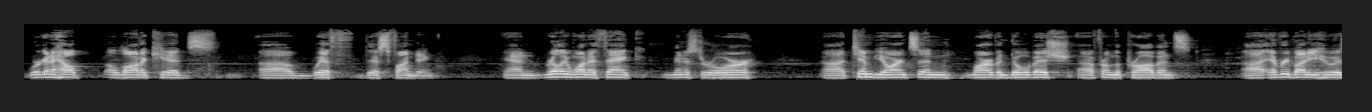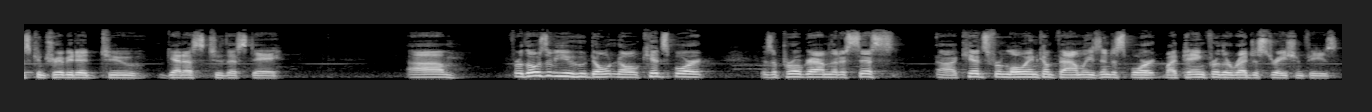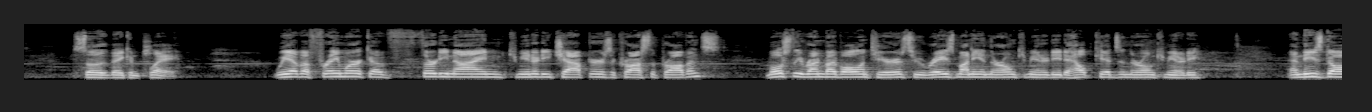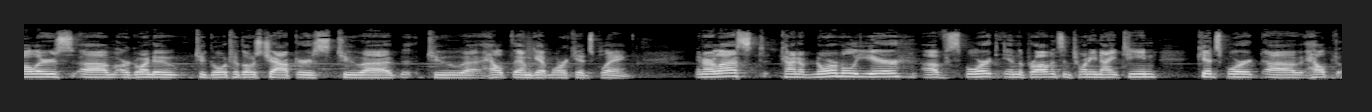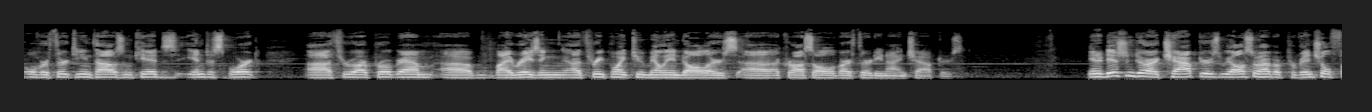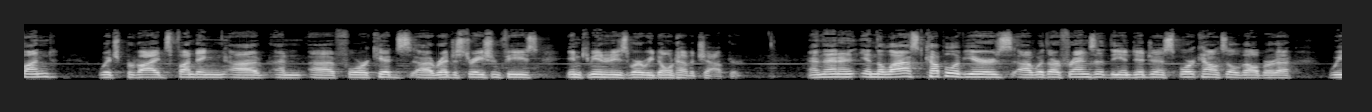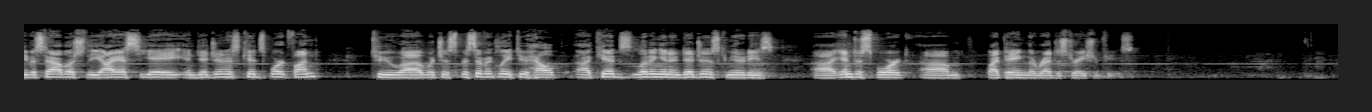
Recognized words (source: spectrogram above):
we're going to help a lot of kids uh, with this funding, and really want to thank Minister Orr, uh, Tim Bjornson, Marvin Dobish uh, from the province, uh, everybody who has contributed to get us to this day. Um, for those of you who don't know, KidSport is a program that assists uh, kids from low income families into sport by paying for their registration fees so that they can play. We have a framework of 39 community chapters across the province, mostly run by volunteers who raise money in their own community to help kids in their own community. And these dollars um, are going to, to go to those chapters to, uh, to uh, help them get more kids playing. In our last kind of normal year of sport in the province in 2019, KidSport uh, helped over 13,000 kids into sport uh, through our program uh, by raising uh, $3.2 million across all of our 39 chapters. In addition to our chapters, we also have a provincial fund which provides funding uh, and, for kids' registration fees in communities where we don't have a chapter. And then in the last couple of years, with our friends at the Indigenous Sport Council of Alberta, We've established the ISCA Indigenous Kids Sport Fund, to, uh, which is specifically to help uh, kids living in Indigenous communities uh, into sport um, by paying their registration fees.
